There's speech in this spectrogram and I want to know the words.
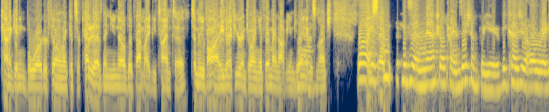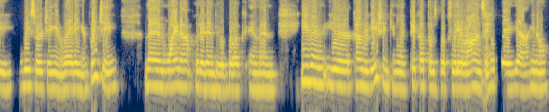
kind of getting bored or feeling like it's repetitive, then you know that that might be time to to move on. Even if you're enjoying it, they might not be enjoying yeah. it as much. Well, so, it's a natural transition for you because you're already researching and writing and preaching then why not put it into a book? And then even your congregation can like pick up those books later on and say, mm-hmm. okay, yeah, you know,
